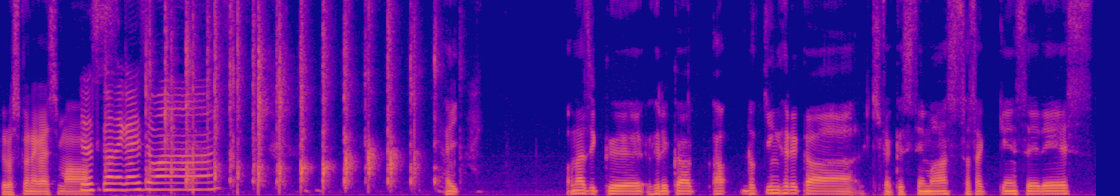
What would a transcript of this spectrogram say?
よろしくお願いします。よろしくお願いします。はい。同じく、古川、あ、ロッキン古川企画してます。佐々木健生です。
